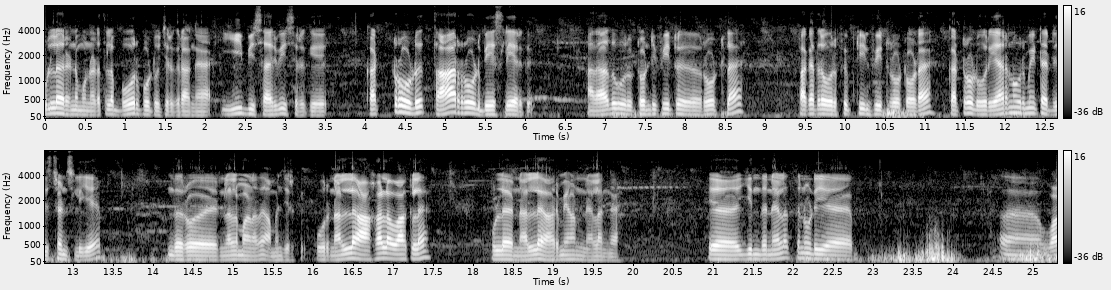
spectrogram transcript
உள்ளே ரெண்டு மூணு இடத்துல போர் போட்டு வச்சுருக்குறாங்க. இபி சர்வீஸ் இருக்குது கட் ரோடு தார் ரோடு பேஸ்லேயே இருக்குது அதாவது ஒரு டுவெண்ட்டி ஃபீட்டு ரோட்டில் பக்கத்தில் ஒரு ஃபிஃப்டீன் ஃபீட் ரோட்டோட கட் ரோடு ஒரு இரநூறு மீட்டர் டிஸ்டன்ஸ்லேயே இந்த ரோ நிலமானது அமைஞ்சிருக்கு. ஒரு நல்ல அகல வாக்கில் உள்ள நல்ல அருமையான நிலங்க. இந்த நிலத்தினுடைய வா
